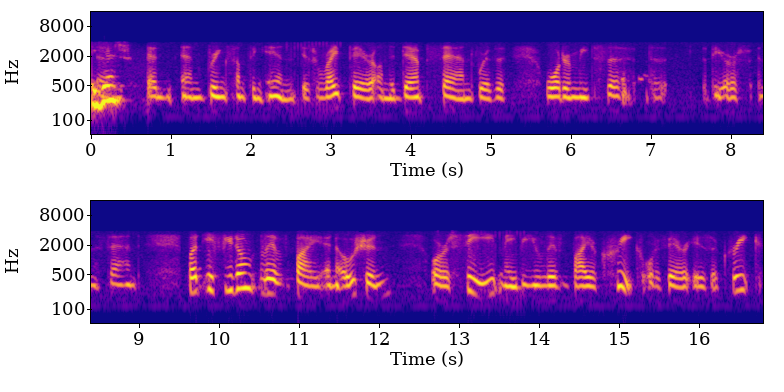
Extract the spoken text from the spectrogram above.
and, yes. and and bring something in. Is right there on the damp sand where the water meets the, the the earth and the sand. But if you don't live by an ocean or a sea, maybe you live by a creek, or there is a creek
